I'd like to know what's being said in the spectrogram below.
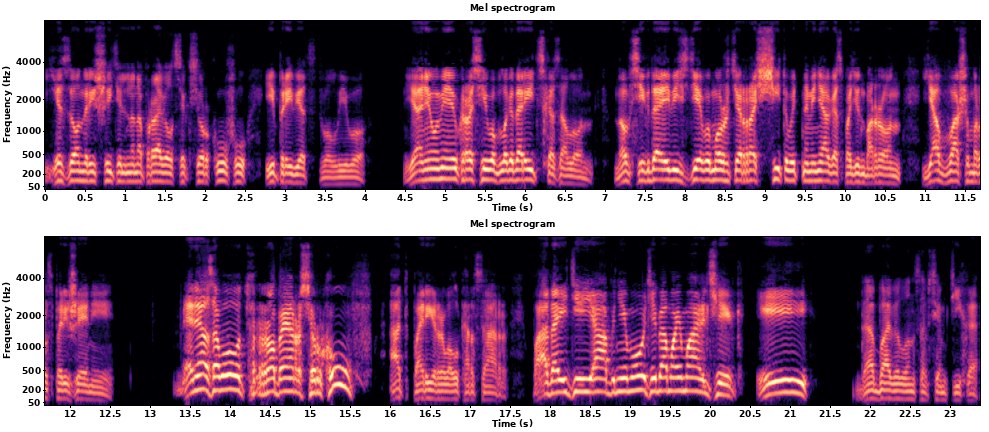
Езон решительно направился к Сюркуфу и приветствовал его. «Я не умею красиво благодарить», — сказал он, — «но всегда и везде вы можете рассчитывать на меня, господин барон. Я в вашем распоряжении». «Меня зовут Робер Сюркуф», — отпарировал корсар. «Подойди, я обниму тебя, мой мальчик, и...» — добавил он совсем тихо.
